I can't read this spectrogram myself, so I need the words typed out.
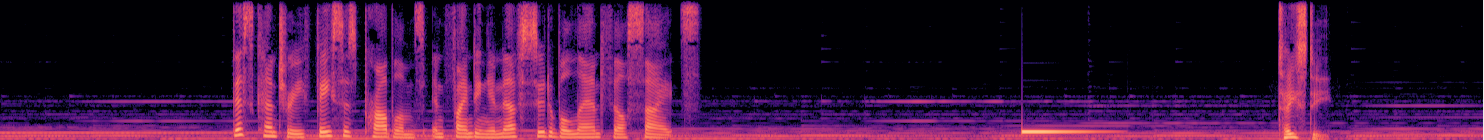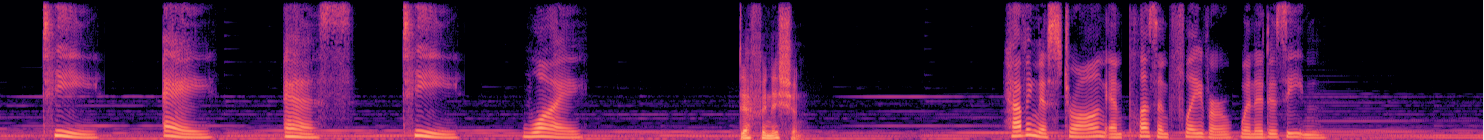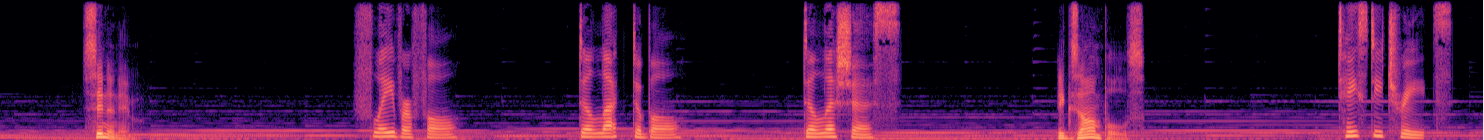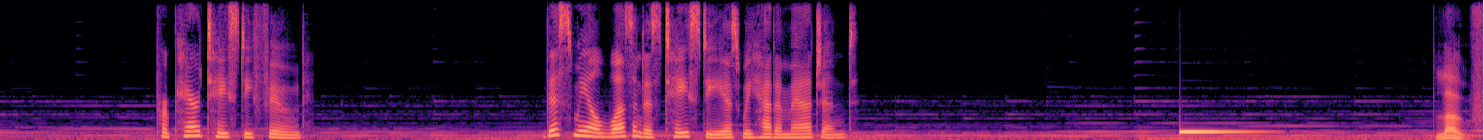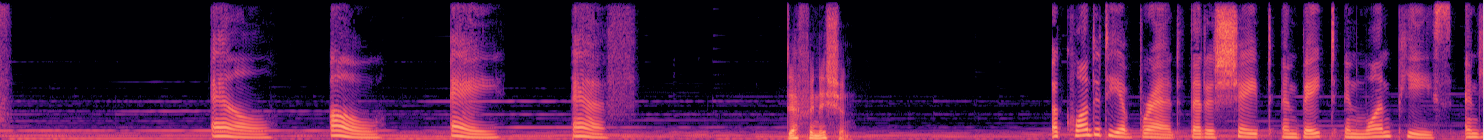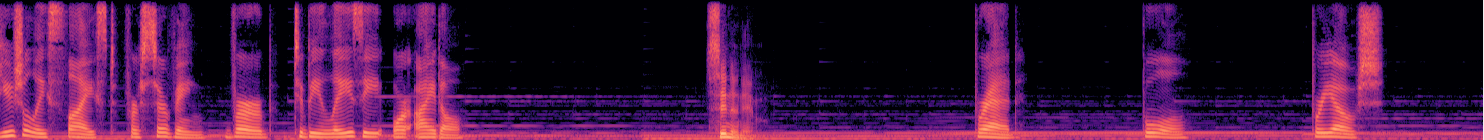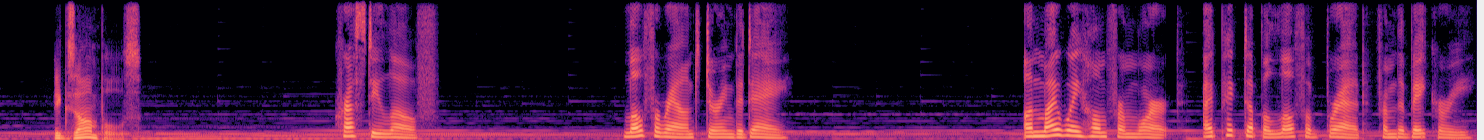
This country faces problems in finding enough suitable landfill sites. Tasty T A S T Y Definition Having a strong and pleasant flavor when it is eaten. Synonym Flavorful, Delectable, Delicious. Examples Tasty treats. Prepare tasty food. This meal wasn't as tasty as we had imagined. Loaf. L O A F. Definition A quantity of bread that is shaped and baked in one piece and usually sliced for serving. Verb, to be lazy or idle. Synonym Bread, Boule, Brioche. Examples Crusty loaf. Loaf around during the day. On my way home from work, I picked up a loaf of bread from the bakery.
